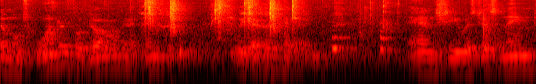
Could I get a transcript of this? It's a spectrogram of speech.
the most wonderful dog, I think, we ever had. And she was just named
